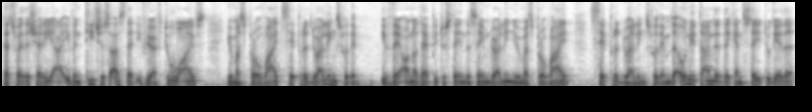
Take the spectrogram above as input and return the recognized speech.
that's why the Sharia even teaches us that if you have two wives, you must provide separate dwellings for them if they are not happy to stay in the same dwelling, you must provide separate dwellings for them. The only time that they can stay together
